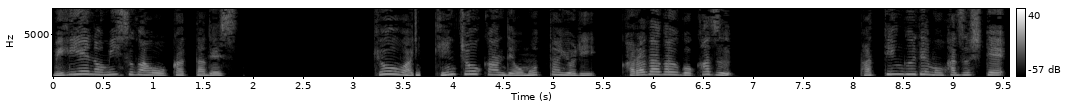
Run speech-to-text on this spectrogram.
右へのミスが多かったです。今日は緊張感で思ったより体が動かず、パッティングでも外して、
